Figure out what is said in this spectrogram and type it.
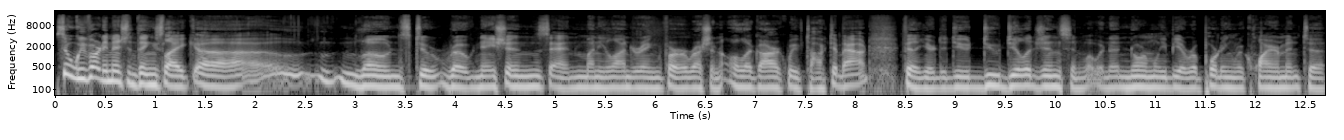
So we've already mentioned things like uh, loans to rogue nations and money laundering for a Russian oligarch. We've talked about failure to do due diligence and what would normally be a reporting requirement to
